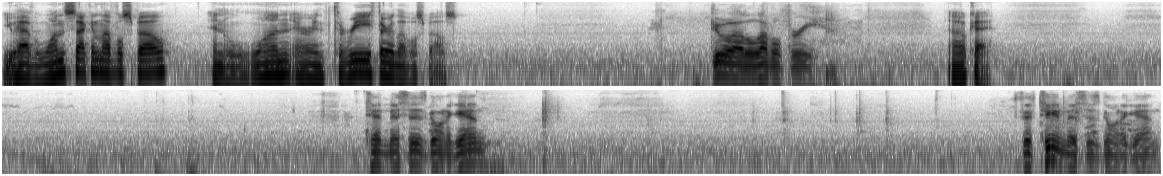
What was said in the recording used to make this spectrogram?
You have one second level spell and one or in three third level spells. Do a level three. Okay. Ten misses going again. Fifteen misses going again.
